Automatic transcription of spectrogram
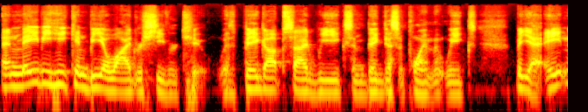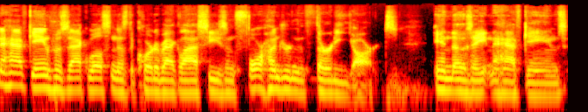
And maybe he can be a wide receiver too, with big upside weeks and big disappointment weeks. But yeah, eight and a half games with Zach Wilson as the quarterback last season, 430 yards in those eight and a half games.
